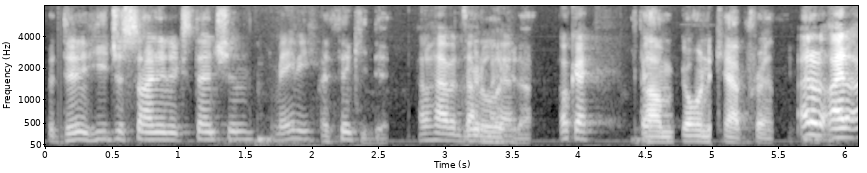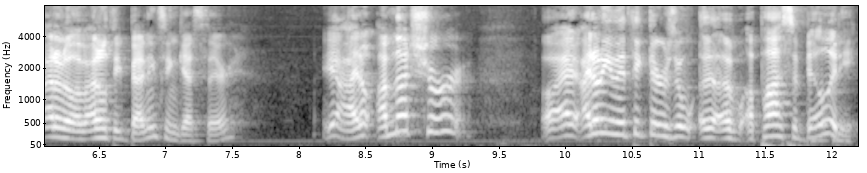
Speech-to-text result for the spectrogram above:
but didn't he just sign an extension? Maybe. I think he did. I don't have it. I'm gonna look it up. Okay. I'm going to CapFriendly. I don't. I, I don't know. I don't think Binnington gets there. Yeah, I don't. I'm not sure. I, I don't even think there's a, a, a possibility.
